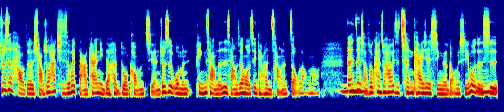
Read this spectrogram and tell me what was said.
就是好的小说，它其实会打开你的很多空间。就是我们平常的日常生活是一条很长的走廊嘛，但是这个小说看出它会一直撑开一些新的东西，或者是。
